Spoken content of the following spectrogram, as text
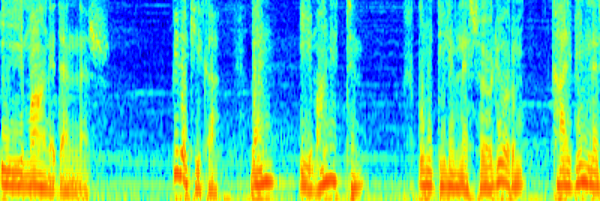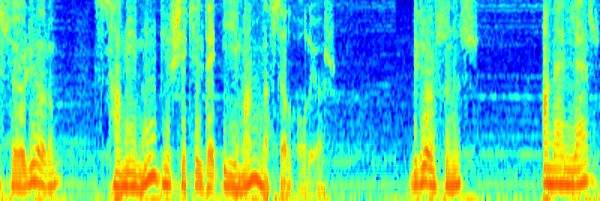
iman edenler. Bir dakika, ben iman ettim. Bunu dilimle söylüyorum, kalbimle söylüyorum. Samimi bir şekilde iman nasıl oluyor? Biliyorsunuz, ameller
